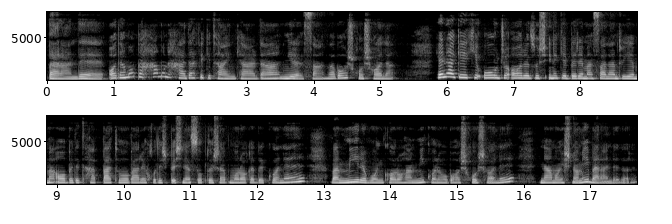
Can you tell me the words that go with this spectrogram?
برنده آدما به همون هدفی که تعیین کردن می‌رسن و باش خوشحالن. یعنی اگه یکی اوج آرزوش اینه که بره مثلا توی معابد تبت و برای خودش بشینه صبح و شب مراقبه کنه و میره و این کارو هم می‌کنه و باهاش خوشحاله نمایشنامه برنده داره.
